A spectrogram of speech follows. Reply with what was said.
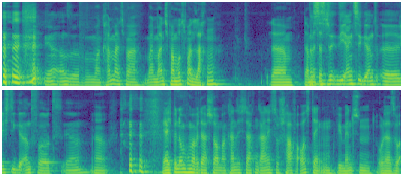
ja, also. Man kann manchmal, man, manchmal muss man lachen, ähm, damit das ist die- einzige Ant äh, richtige Antwort. Ja. Ja. ja, ich bin auch immer wieder erstaunt, man kann sich Sachen gar nicht so scharf ausdenken, wie Menschen oder so,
